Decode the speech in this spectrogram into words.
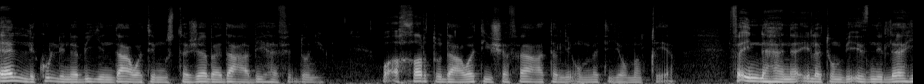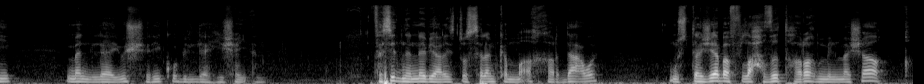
قال لكل نبي دعوة مستجابة دعا بها في الدنيا. وأخرت دعوتي شفاعة لأمتي يوم القيامة. فإنها نائلة بإذن الله من لا يشرك بالله شيئا. فسيدنا النبي عليه الصلاة والسلام كان مأخر دعوة مستجابة في لحظتها رغم المشاق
